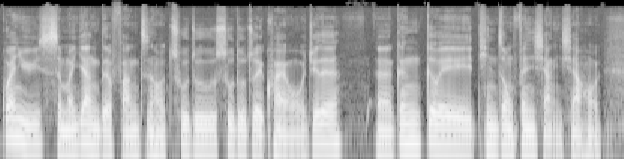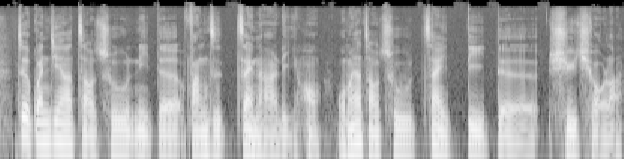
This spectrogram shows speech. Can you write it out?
关于什么样的房子哈出租速度最快，我觉得呃跟各位听众分享一下哈，这个关键要找出你的房子在哪里哈，我们要找出在地的需求啦。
